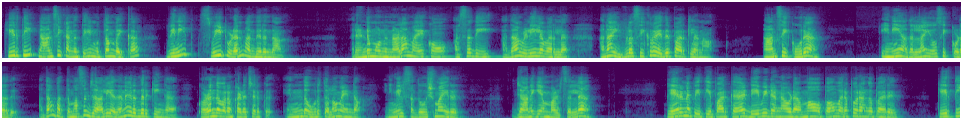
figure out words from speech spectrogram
கீர்த்தி நான்சி கன்னத்தில் முத்தம் வைக்க வினீத் ஸ்வீட்டுடன் வந்திருந்தான். ரெண்டு மூணு நாளாக மயக்கம் அசதி அதான் வெளியில் வரல. ஆனால் இவ்வளோ சீக்கிரம் எதிர்பார்க்கல நான் நான்சி கூற இனி அதெல்லாம் யோசிக்கக்கூடாது அதான் பத்து மாதம் ஜாலியாக தானே இருந்திருக்கீங்க. குழந்த வரம் கிடச்சிருக்கு. எந்த உறுத்தலும் வேண்டாம். இனிமேல் சந்தோஷமாக இரு. ஜானகி அம்மாள் சொல்ல பேரனை பேத்தியை பார்க்க டேவிட் அண்ணாவோட அம்மாவும் அப்பாவும் வரப்போகிறாங்க பாரு. கீர்த்தி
